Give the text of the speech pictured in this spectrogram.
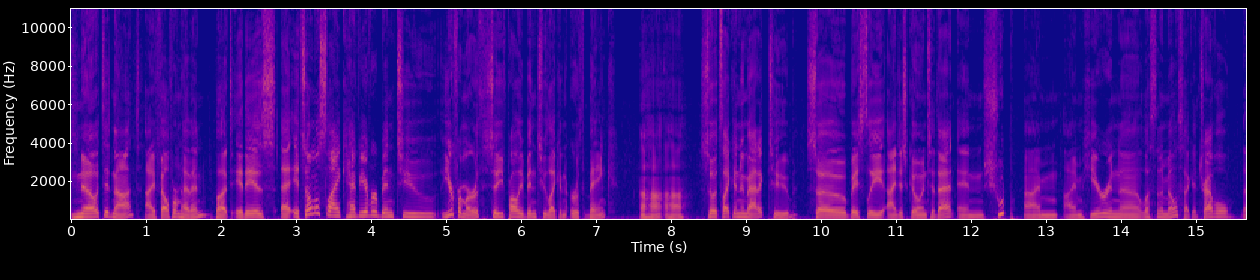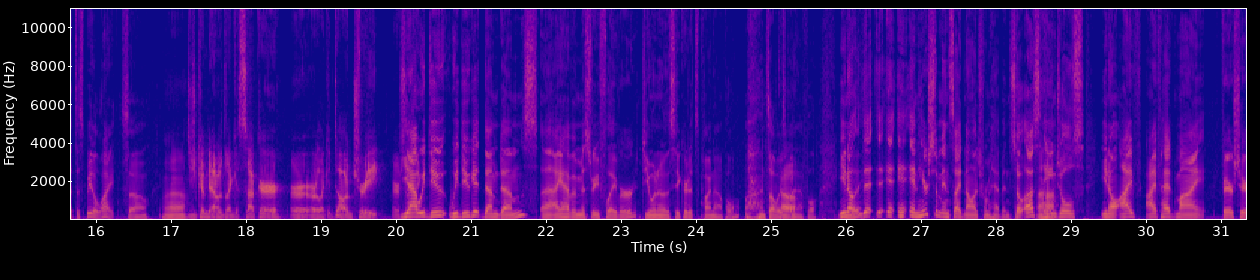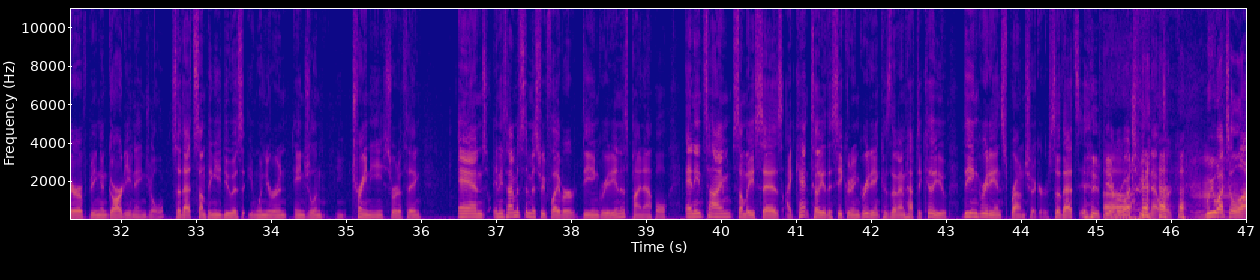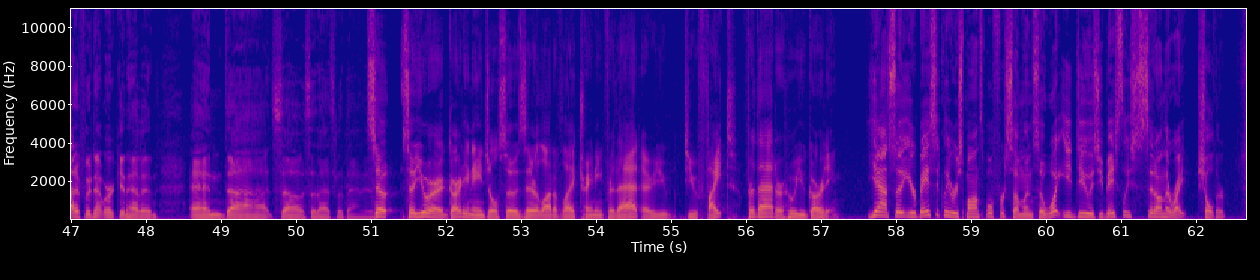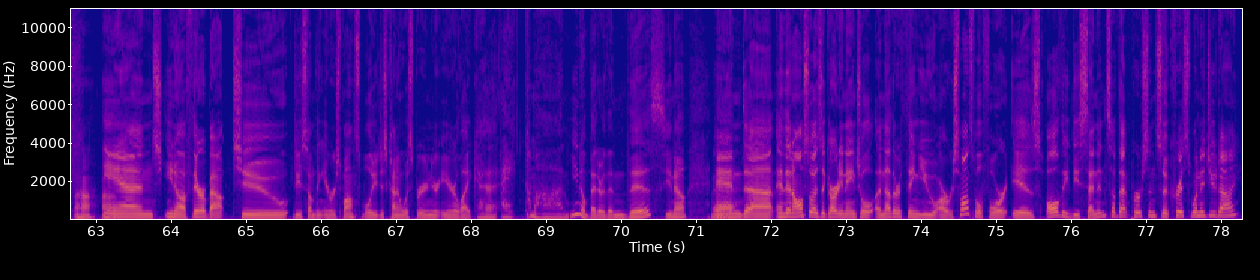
No, it did not. I fell from heaven, but it is. Uh, it's almost like. Have you ever been to? You're from Earth, so you've probably been to like an Earth bank. Uh huh. Uh huh. So it's like a pneumatic tube. So basically, I just go into that and swoop, I'm I'm here in uh, less than a millisecond. Travel at the speed of light. So Did you come down with like a sucker or, or like a dog treat or something? yeah, we do we do get dum dums. Uh, I have a mystery flavor. Do you want to know the secret? It's pineapple. it's always Oh. pineapple. You know, Really? the, and- and here's some inside knowledge from heaven. So us angels, you know, I've I've had my fair share of being a guardian angel. So that's something you do as when you're an angel and trainee sort of thing. And anytime it's a mystery flavor, the ingredient is pineapple. Anytime somebody says, I can't tell you the secret ingredient because then I'd have to kill you, the ingredient's brown sugar. So that's if you ever watch Food Network. we watch a lot of Food Network in heaven. And uh, so so that's what that is. So, so you are a guardian angel. So, is there a lot of like training for that? Are you do you fight for that, or who are you guarding? Yeah, so you're basically responsible for someone. So what you do is you basically sit on their right shoulder. Uh-huh, And, you know, if they're about to do something irresponsible, you just kind of whisper in your ear like, "Hey, come on. You know better than this, you know?" And uh, and then also as a guardian angel, another thing you are responsible for is all the descendants of that person. So Chris, when did you die?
